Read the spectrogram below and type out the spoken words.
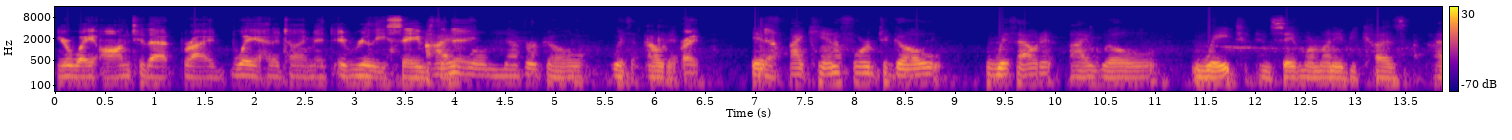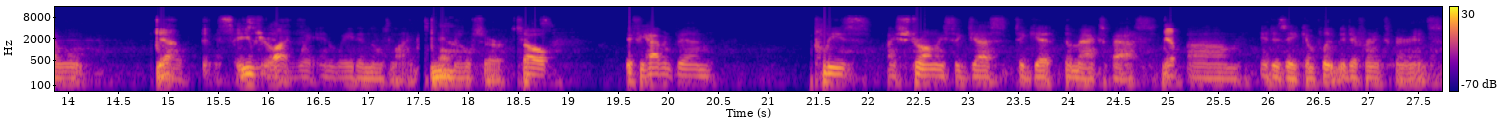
your way onto that ride way ahead of time. It it really saves the I day. I will never go without it. Right. If Yeah. I can't afford to go without it, I will wait and save more money because I will. Yeah, go It saves your life. Wait, and wait in those lines. Yeah. No, sir. So, if you haven't been, please, I strongly suggest to get the Max Pass. Yep. Um, it is a completely different experience,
